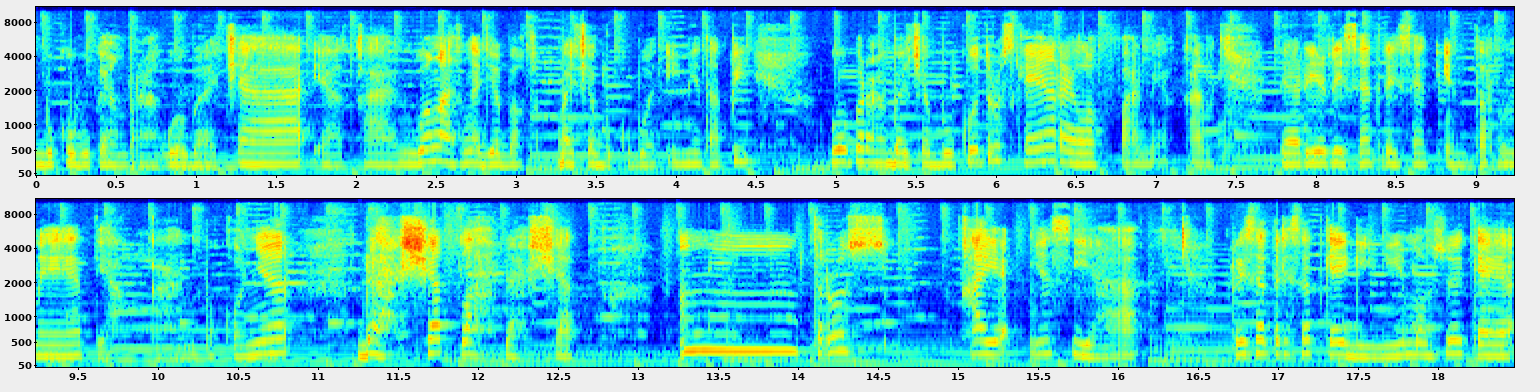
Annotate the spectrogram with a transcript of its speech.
buku-buku um, yang pernah gue baca ya kan. Gue nggak sengaja baca buku buat ini tapi gue pernah baca buku terus kayaknya relevan ya kan. Dari riset-riset internet ya kan. Pokoknya dahsyat lah dahsyat. Hmm, terus kayaknya sih ya riset-riset kayak gini maksudnya kayak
